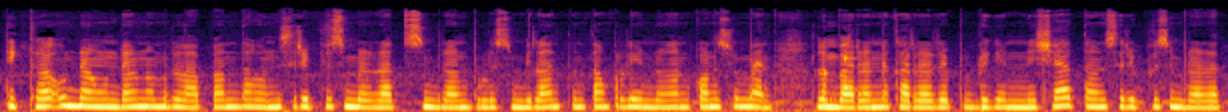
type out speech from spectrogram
3. Undang-Undang Nomor 8 Tahun 1999 tentang Perlindungan Konsumen, Lembaran Negara Republik Indonesia tahun 1999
